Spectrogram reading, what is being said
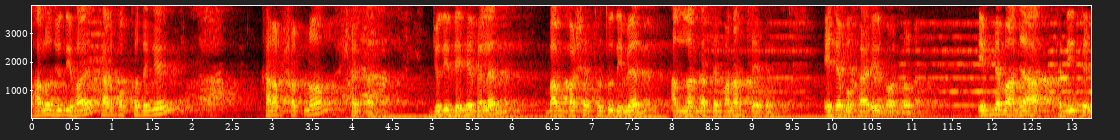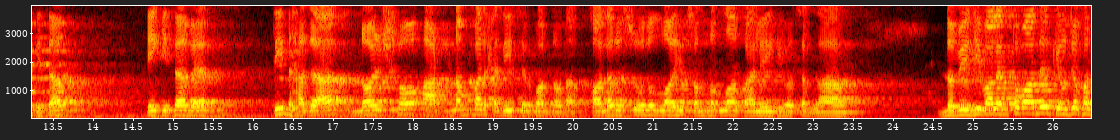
ভালো যদি হয়, কার পক্ষ থেকে? খারাপ স্বপ্ন শয়তান। যদি দেখে ফেলেন, বাম পাশে থুতু দিবেন, আল্লাহর কাছে পানাহ চাইবেন। এটা বুখারির বর্ণনা। ইবনে মাজা হাদিসের কিতাব। এই কিতাবের তিন হাজার নয়শো আট নম্বর হাদিসের বর্ণনা। কলা রসুল্লাহ সাল্লাহ ওসাল্লাম নবীজি বলেন, তোমাদের কেউ যখন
